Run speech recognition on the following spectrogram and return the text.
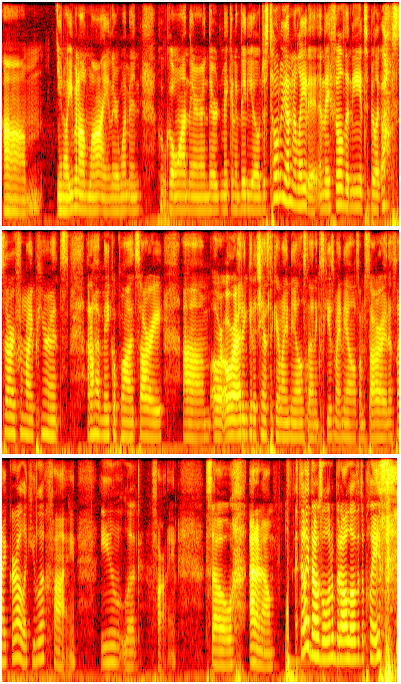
Um, you know, even online, there are women who go on there and they're making a video just totally unrelated and they feel the need to be like, oh, sorry for my appearance. I don't have makeup on. Sorry. Um, or, or I didn't get a chance to get my nails done. Excuse my nails. I'm sorry. And it's like, girl, like, you look fine. You look fine. So I don't know. I feel like that was a little bit all over the place,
